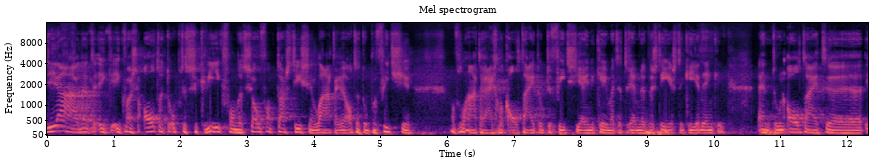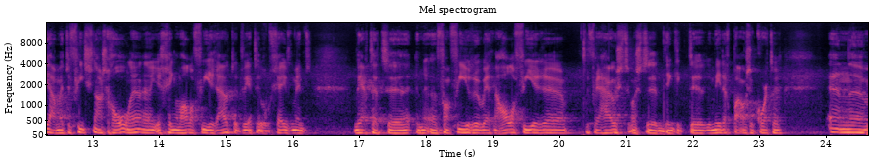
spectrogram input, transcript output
ja, dat, ik, ik was altijd op het circuit. Ik vond het zo fantastisch. En later altijd op een fietsje. Of later eigenlijk altijd op de fiets. Die ene keer met de tram, dat was de eerste keer, denk ik. En toen altijd uh, ja, met de fiets naar school. Hè. Je ging om half vier uit. Het werd op een gegeven moment werd het uh, een, van vier uur werd naar half vier uh, verhuisd. Was de, denk ik de, de middagpauze korter. En uh,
